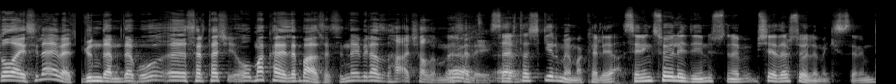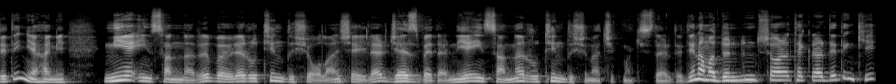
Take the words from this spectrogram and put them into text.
Dolayısıyla evet gündemde bu. Ee, Sertaç o makaleden bahsetsin biraz daha açalım meseleyi. Evet, Sertaç girme makaleye. Senin söylediğin üstüne bir şeyler söylemek isterim. Dedin ya hani niye insanları böyle rutin dışı olan şeyler cezbeder? Niye insanlar rutin dışına çıkmak ister dedin ama döndün sonra tekrar dedin ki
